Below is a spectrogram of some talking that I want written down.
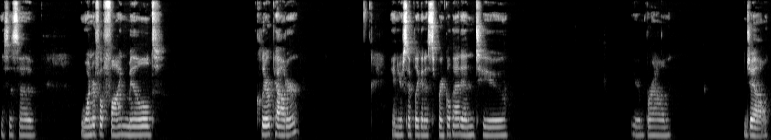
This is a wonderful fine milled clear powder. And you're simply going to sprinkle that into your brown gel.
